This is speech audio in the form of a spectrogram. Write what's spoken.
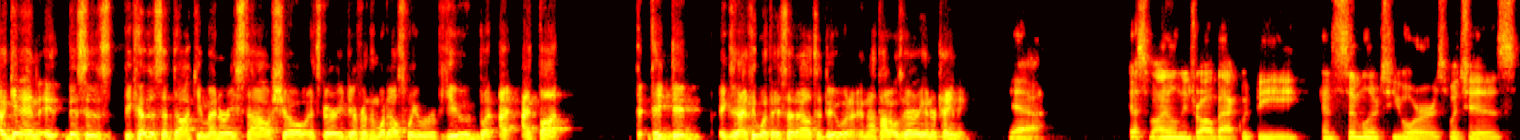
again, it, this is because it's a documentary style show. It's very different than what else we reviewed. But I, I thought th- they did exactly what they set out to do, and, and I thought it was very entertaining. Yeah. I Guess my only drawback would be, and similar to yours, which is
